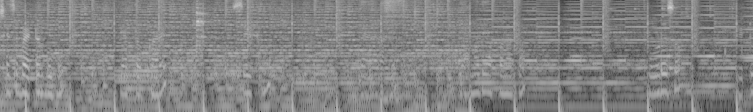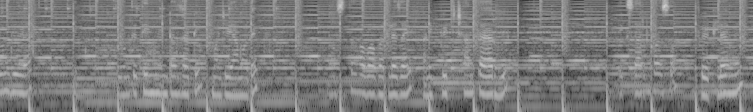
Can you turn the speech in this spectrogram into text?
झाली बॅटर बघू. या प्रकारे सेट होऊन तयार आहे. यामध्ये आपण आता थोडंसं फेटून घेऊयात. दोन ते तीन मिनटांसाठी. म्हणजे यामध्ये मस्त हवा भरल्या जाईल आणि पीठ छान तयार होईल. एकसारखं असं फेटलं आहे मी.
